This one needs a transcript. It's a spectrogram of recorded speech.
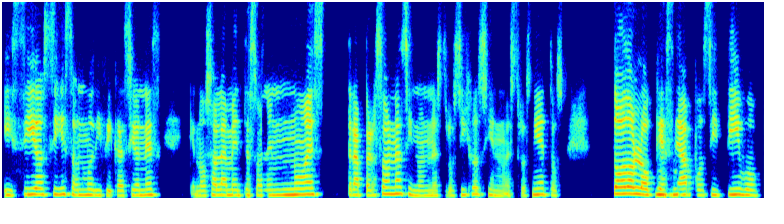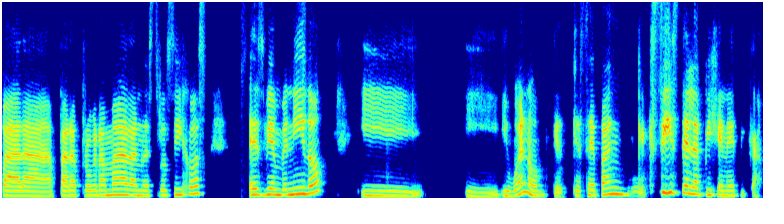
Y sí o sí son modificaciones que no solamente son en nuestra persona, sino en nuestros hijos y en nuestros nietos. Todo lo que sea positivo para, para programar a nuestros hijos es bienvenido y, y, bueno, que, sepan que existe la epigenética.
